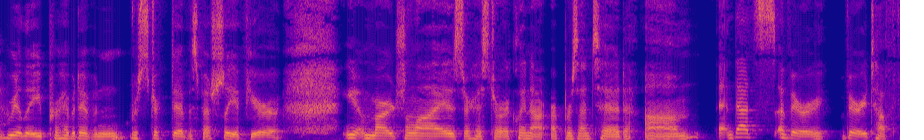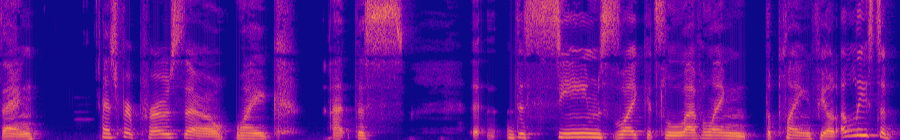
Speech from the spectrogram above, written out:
really prohibitive and restrictive, especially if you're, you know, marginalized or historically not represented. Um, and that's a very, very tough thing. As for pros though, like at this, this seems like it's leveling the playing field at least a,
